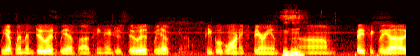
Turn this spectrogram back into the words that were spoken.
we have women do it. We have uh, teenagers do it. We have, you know, people who aren't experienced. Mhm. Um, basically, uh,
